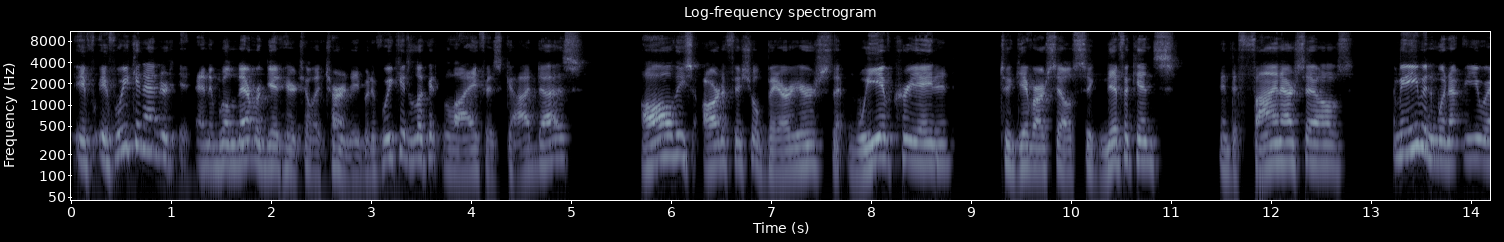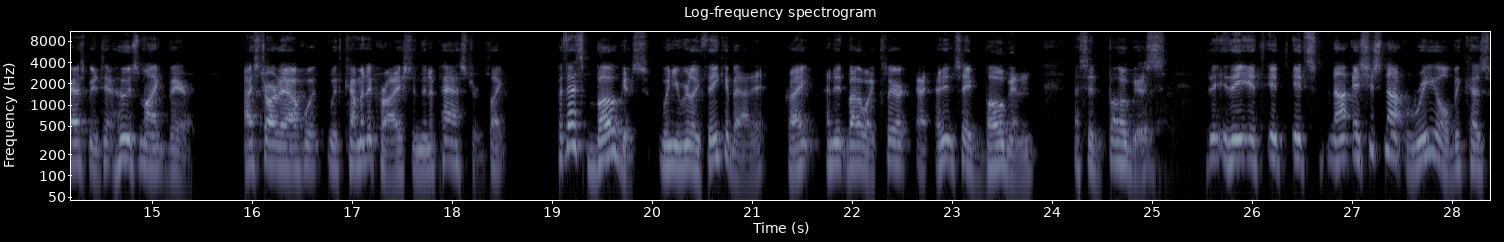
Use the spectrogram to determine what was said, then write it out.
if if we can under and we'll never get here till eternity, but if we could look at life as God does, all these artificial barriers that we have created to give ourselves significance and define ourselves. I mean, even when you asked me, who's Mike Baer? I started off with with coming to Christ and then a pastor. It's like but that's bogus when you really think about it, right? I did, by the way, clear. I didn't say bogan. I said bogus. The, the it, it it's not. It's just not real because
